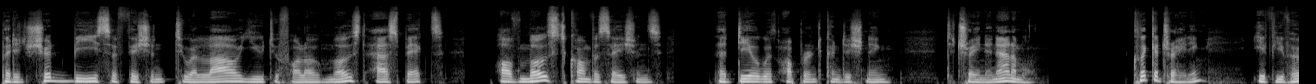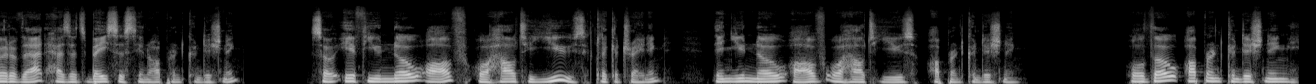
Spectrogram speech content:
but it should be sufficient to allow you to follow most aspects of most conversations that deal with operant conditioning to train an animal. Clicker training, if you've heard of that, has its basis in operant conditioning. So if you know of or how to use clicker training, then you know of or how to use operant conditioning. Although operant conditioning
